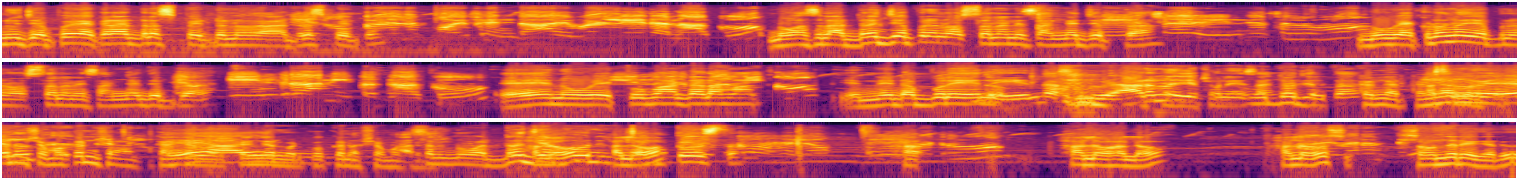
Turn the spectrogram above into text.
నువ్వు చెప్పు ఎక్కడ అడ్రస్ పెట్టు నువ్వు అడ్రస్ పెట్టు. బాయ్ ఫ్రెండా ఎవరు లేడా నాకు? నువ్వు అసలు అడ్రస్ చెప్పు నేను వస్తాను నీ సంగతి చెప్తా. నువ్వు? ఎక్కడున్నావు చెప్పు నేను వస్తాను నీ సంగతి చెప్తా. ఏంద్రా నీతో నాకు? ఏ నువ్వు ఎక్కువ మాట్లాడమా? ఎన్ని డబ్బులు ఏంది? ఏంది? అసలు నువ్వు ఏడనో చెప్పు సంగతి చెప్తా. అసలు నువ్వు అడ్రస్ హలో, చెప్పు హలో. హలో? హలో సౌందర్య గారు.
